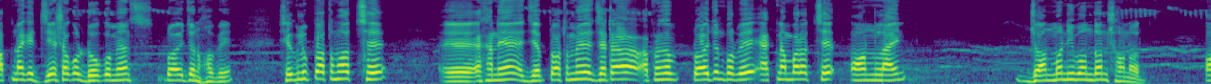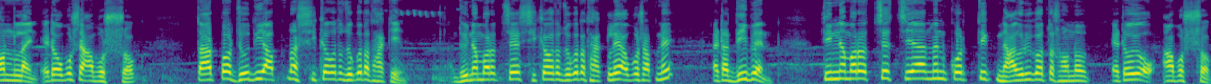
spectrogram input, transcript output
আপনাকে যে সকল ডকুমেন্টস প্রয়োজন হবে, সেগুলো প্রথম হচ্ছে এখানে যে প্রথমে যেটা আপনাকে প্রয়োজন পড়বে, এক নাম্বার হচ্ছে অনলাইন জন্ম নিবন্ধন সনদ অনলাইন এটা অবশ্যই আবশ্যক। তারপর যদি আপনার শিক্ষাগত যোগ্যতা থাকে, দুই নম্বর হচ্ছে শিক্ষাগত যোগ্যতা থাকলে অবশ্য আপনি এটা দিবেন। তিন নম্বর হচ্ছে চেয়ারম্যান কর্তৃক নাগরিকত্ব সনদ, এটাও আবশ্যক।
